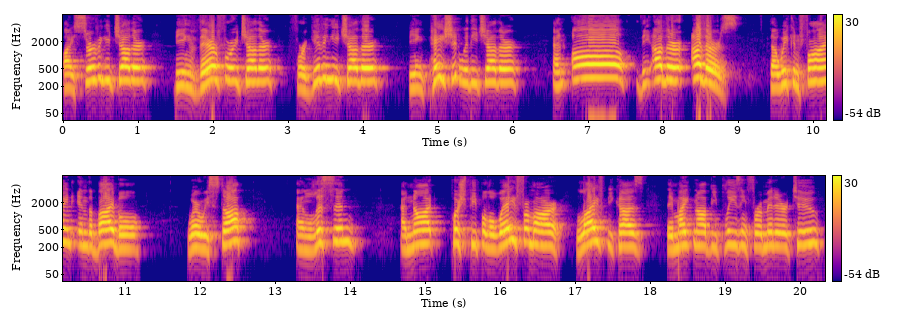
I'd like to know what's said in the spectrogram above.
by serving each other, being there for each other, forgiving each other, being patient with each other, and all the other others that we can find in the Bible where we stop and listen and not push people away from our life because they might not be pleasing for a minute or two,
